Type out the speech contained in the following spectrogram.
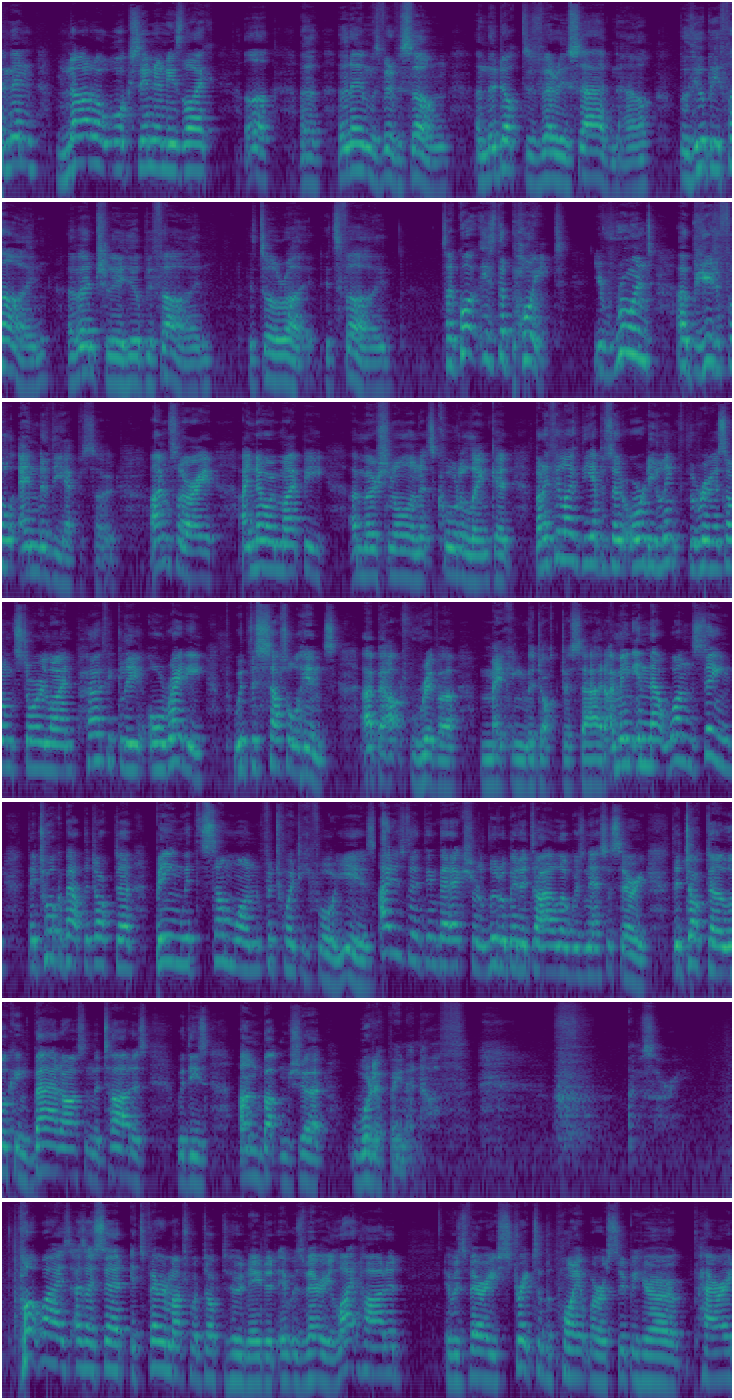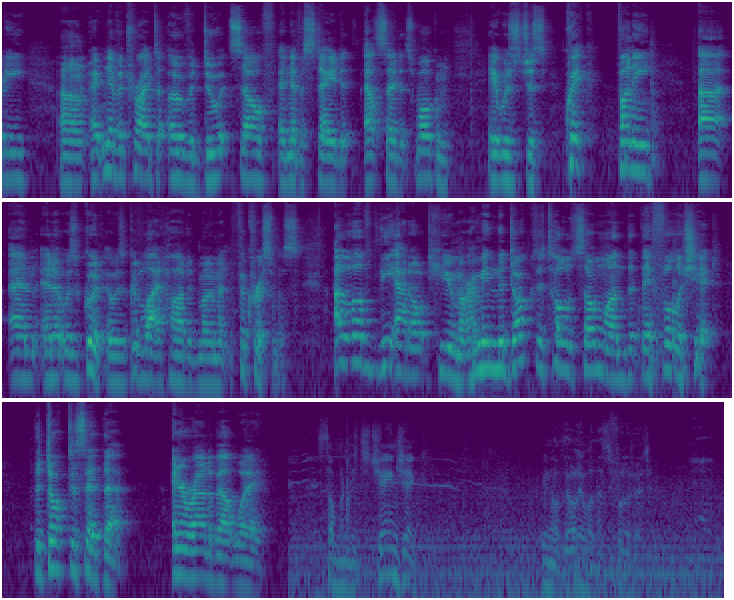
And then Nardole walks in and he's like, "Oh, uh, her name was River Song, and the Doctor's very sad now, but he'll be fine. Eventually, he'll be fine. It's all right. It's fine." It's like, what is the point? You've ruined a beautiful end of the episode. I'm sorry, I know it might be emotional and it's cool to link it, but I feel like the episode already linked the River Song storyline perfectly already with the subtle hints about River making the Doctor sad. I mean, in that one scene, they talk about the Doctor being with someone for 24 years. I just don't think that extra little bit of dialogue was necessary. The Doctor looking badass in the TARDIS with his unbuttoned shirt would have been enough. Plot-wise, as I said, it's very much what Doctor Who needed. It was very light-hearted. It was very straight to the point, where a superhero parody. Um, it never tried to overdo itself. It never stayed outside its welcome. It was just quick, funny, uh, and and it was good. It was a good light-hearted moment for Christmas. I loved the adult humor. I mean, the Doctor told someone that they're full of shit. The Doctor said that in a roundabout way. Someone needs changing. You're not the only one that's full of it.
